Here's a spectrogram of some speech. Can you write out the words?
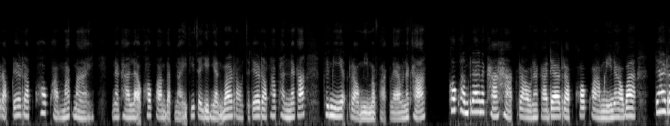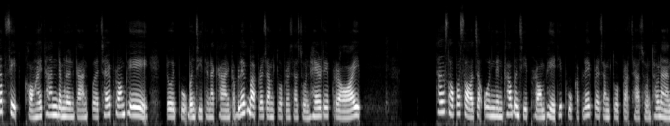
กลับได้รับข้อความมากมายนะคะ แล้วข้อความแบบไหนที่จะยืนยันว่าเราจะได้รับ 5,000 นะคะ คลิปนี้เรามีมาฝากแล้วนะคะ ข้อความแรกนะคะหากเรานะคะได้รับข้อความนี้นะคะว่าได้รับสิทธิ์ขอให้ท่านดำเนินการเปิดใช้พร้อมเพย์โดยผูกบัญชีธนาคารกับเลขบัตรประจำตัวประชาชนให้เรียบร้อย ทางสปสจะโอนเงินเข้าบัญชีพร้อมเพย์ที่ผูกกับเลขประจำตัวประชาชนเท่านั้น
